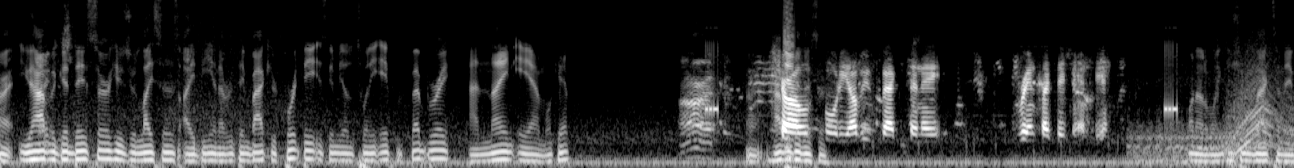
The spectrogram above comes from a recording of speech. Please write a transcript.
All right. You have Thank a good day, sir. Here's your license, ID, and everything back. Your court date is going to be on the 28th of February at 9 a.m., okay? All right. All right. Have Charles, a good day, sir. 40. I'll be back 10-8. Written citation, NPA. One out of one. You should be back 10-8.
